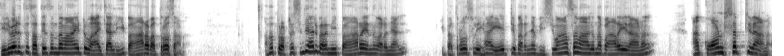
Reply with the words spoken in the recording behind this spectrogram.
തിരുവെടുത്ത് സത്യസന്ധമായിട്ട് വായിച്ചാൽ ഈ പാറ പത്രോസാണ്. അപ്പൊ ആര് പറയുന്ന? ഈ പാറ എന്ന് പറഞ്ഞാൽ ഈ പത്രോസ് ലിഹ ഏറ്റു പറഞ്ഞ വിശ്വാസമാകുന്ന പാറയിലാണ് ആ കോൺസെപ്റ്റിലാണ്.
